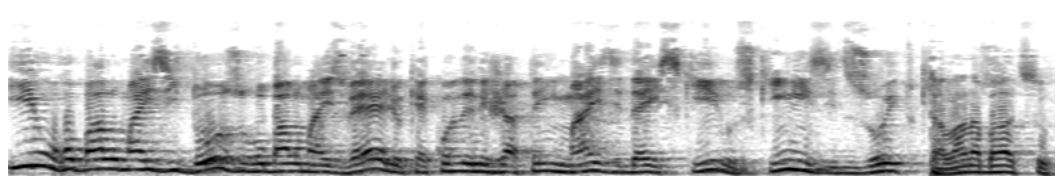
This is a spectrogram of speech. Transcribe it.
E o robalo mais idoso, o robalo mais velho, que é quando ele já tem mais de 10 quilos, 15, 18 quilos, Tá lá na Barra do Sul.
